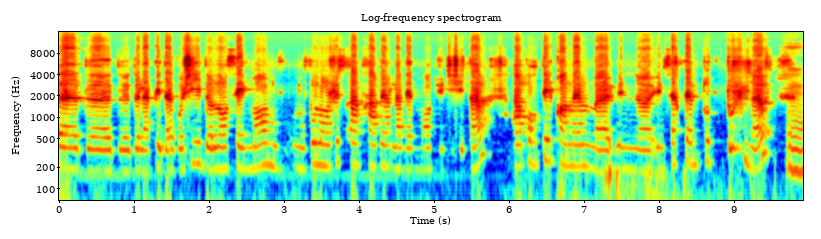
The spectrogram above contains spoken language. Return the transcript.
euh, de, de, la pédagogie, de l'enseignement. Nous, voulons juste, à travers l'avènement du digital, apporter quand même une, une certaine touche neuve mm.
